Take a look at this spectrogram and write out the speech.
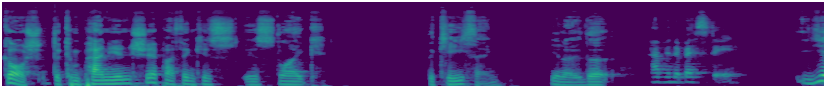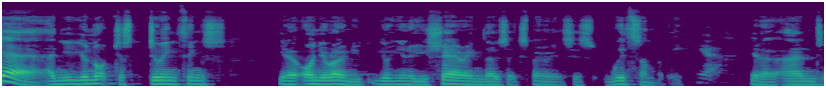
gosh, the companionship I think is is like the key thing. You know that Having a bestie. yeah and you, you're not just doing things you know on your own you you you know you're sharing those experiences with somebody Yeah. you know and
